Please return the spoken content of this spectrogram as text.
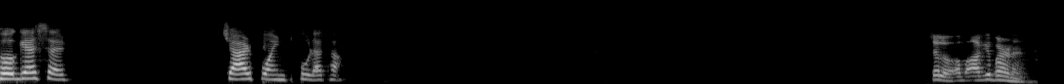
हो गया सर चार पॉइंट पूरा था। चलो अब आगे बढ़ रहे हैं।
